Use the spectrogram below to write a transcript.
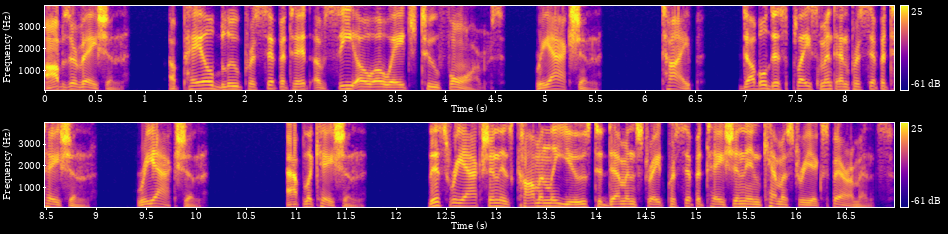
Observation. A pale blue precipitate of COOH2 forms. Reaction. Type. Double displacement and precipitation. Reaction. Application. This reaction is commonly used to demonstrate precipitation in chemistry experiments.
